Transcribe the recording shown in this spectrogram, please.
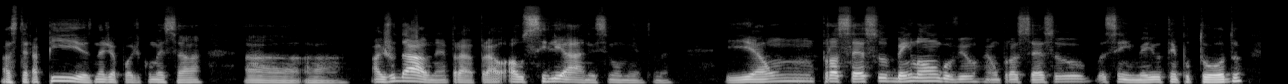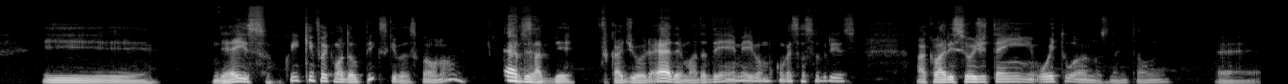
as terapias, né? Já pode começar a, a ajudá-lo, né? Para auxiliar nesse momento, né? E é um processo bem longo, viu? É um processo, assim, meio o tempo todo. E, e é isso. Quem, quem foi que mandou o Pix, Kibas? Qual é o nome? Éder. saber, ficar de olho. Éder, manda DM e vamos conversar sobre isso. A Clarice hoje tem oito anos, né? Então, é,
